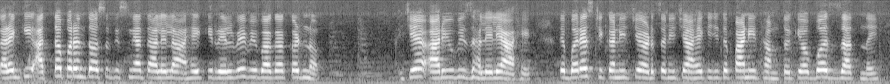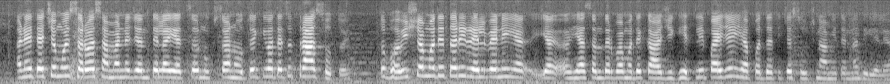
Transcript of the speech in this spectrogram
कारण की आत्तापर्यंत असं दिसण्यात आलेलं आहे की रेल्वे विभागाकडनं जे आर यू बी झालेले आहे ते बऱ्याच ठिकाणीचे अडचणीचे आहे की जिथे पाणी थांबतं किंवा बस जात नाही. आणि त्याच्यामुळे सर्वसामान्य जनतेला याचं नुकसान होतोय किंवा त्याचा त्रास होतोय. तो भविष्यामध्ये तरी रेल्वेने ह्या संदर्भामध्ये काळजी घेतली पाहिजे ह्या पद्धतीच्या सूचना आम्ही त्यांना दिलेल्या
